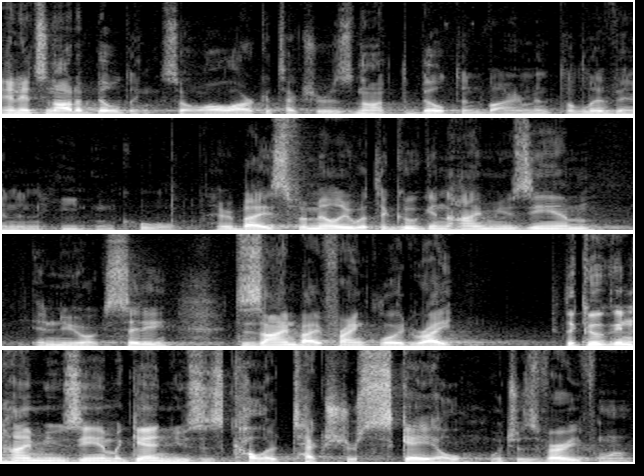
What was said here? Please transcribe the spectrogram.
And it's not a building, so all architecture is not the built environment to live in and heat and cool. Everybody's familiar with the Guggenheim Museum in New York City, designed by Frank Lloyd Wright. The Guggenheim Museum, again, uses color, texture, scale, which is very form.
